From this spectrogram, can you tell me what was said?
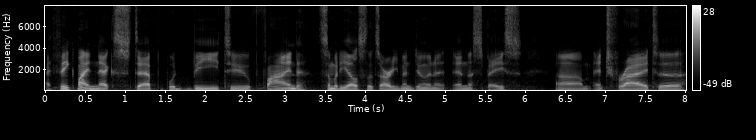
I think my next step would be to find somebody else that's already been doing it in the space um, and try to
